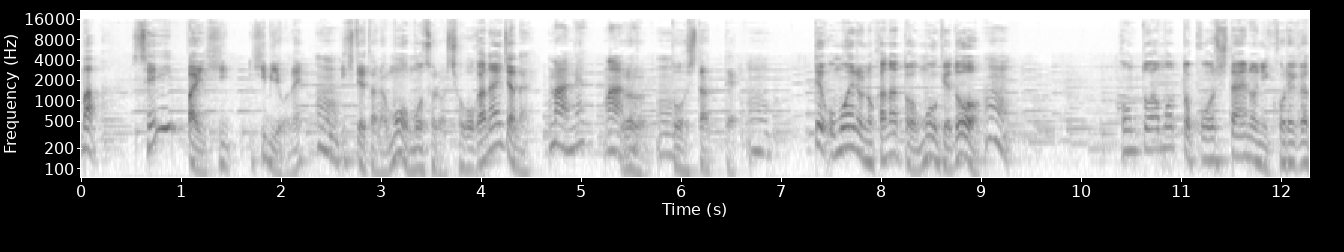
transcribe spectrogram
まあ精一杯ひ日々をねいうん。生きてたらもうもうそれはしょうがないじゃない、まあねまあね。うん。どうしたって。うん。って思えるのかなとは思うけどうん。うん本当はもっとこうしたいのにこれが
